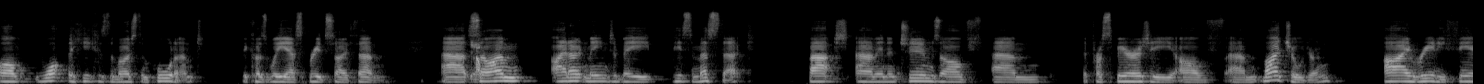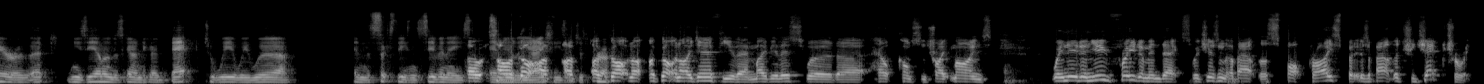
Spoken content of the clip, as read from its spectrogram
of what the heck is the most important because we are spread so thin. Uh, yep. So I'm I don't mean to be pessimistic, but um, and in terms of um, the prosperity of um, my children, I really fear that New Zealand is going to go back to where we were in the 60s and 70s oh, and so early I've got, 80s. I've, I've, I've got, an, I've got an idea for you then. Maybe this would uh, help concentrate minds. We need a new freedom index, which isn't about the spot price, but is about the trajectory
